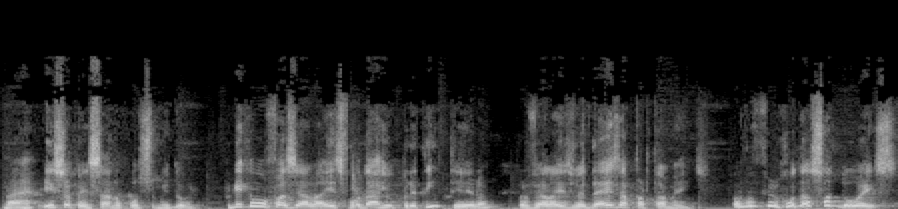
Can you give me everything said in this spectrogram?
Né? Isso é pensar no consumidor. Por que, que eu vou fazer a Laís rodar Rio Preto inteira para ver a Laís ver 10 apartamentos? Eu vou rodar só dois.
